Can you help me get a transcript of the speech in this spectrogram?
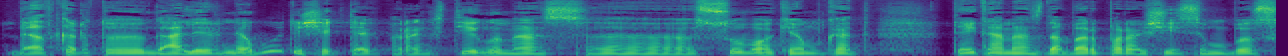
Bet kartu gali ir nebūti šiek tiek per anksti, jeigu mes uh, suvokiam, kad tai, ką mes dabar parašysim, bus,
